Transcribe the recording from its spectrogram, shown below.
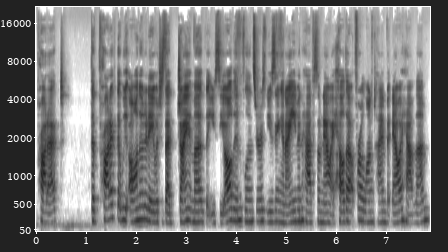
product, the product that we all know today, which is that giant mug that you see all the influencers using, and I even have some now. I held out for a long time, but now I have them,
